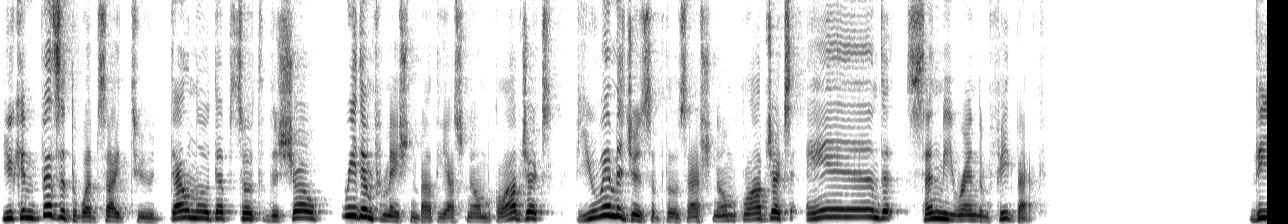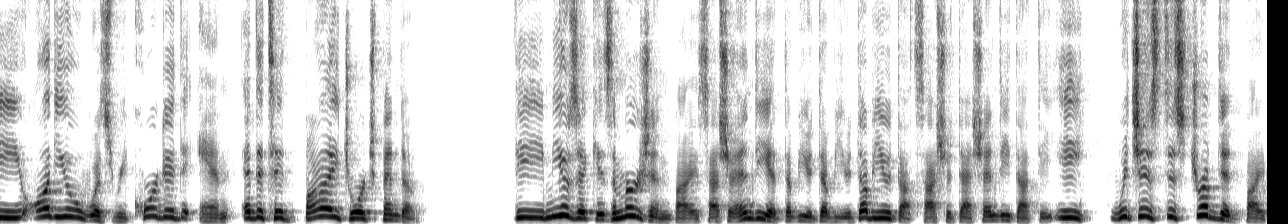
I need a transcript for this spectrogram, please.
You can visit the website to download episodes of the show, read information about the astronomical objects, view images of those astronomical objects, and send me random feedback. The audio was recorded and edited by George Bendo. The music is Immersion by Sascha Ende at www.sascha-ende.de, which is distributed by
